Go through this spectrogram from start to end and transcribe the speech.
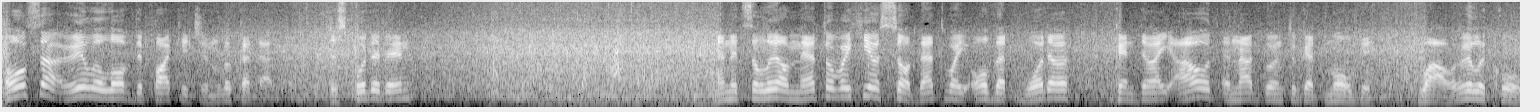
Also I really love the packaging. Look at that. Just put it in. And it's a little net over here so that way all that water can dry out and not going to get moldy. Wow really cool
